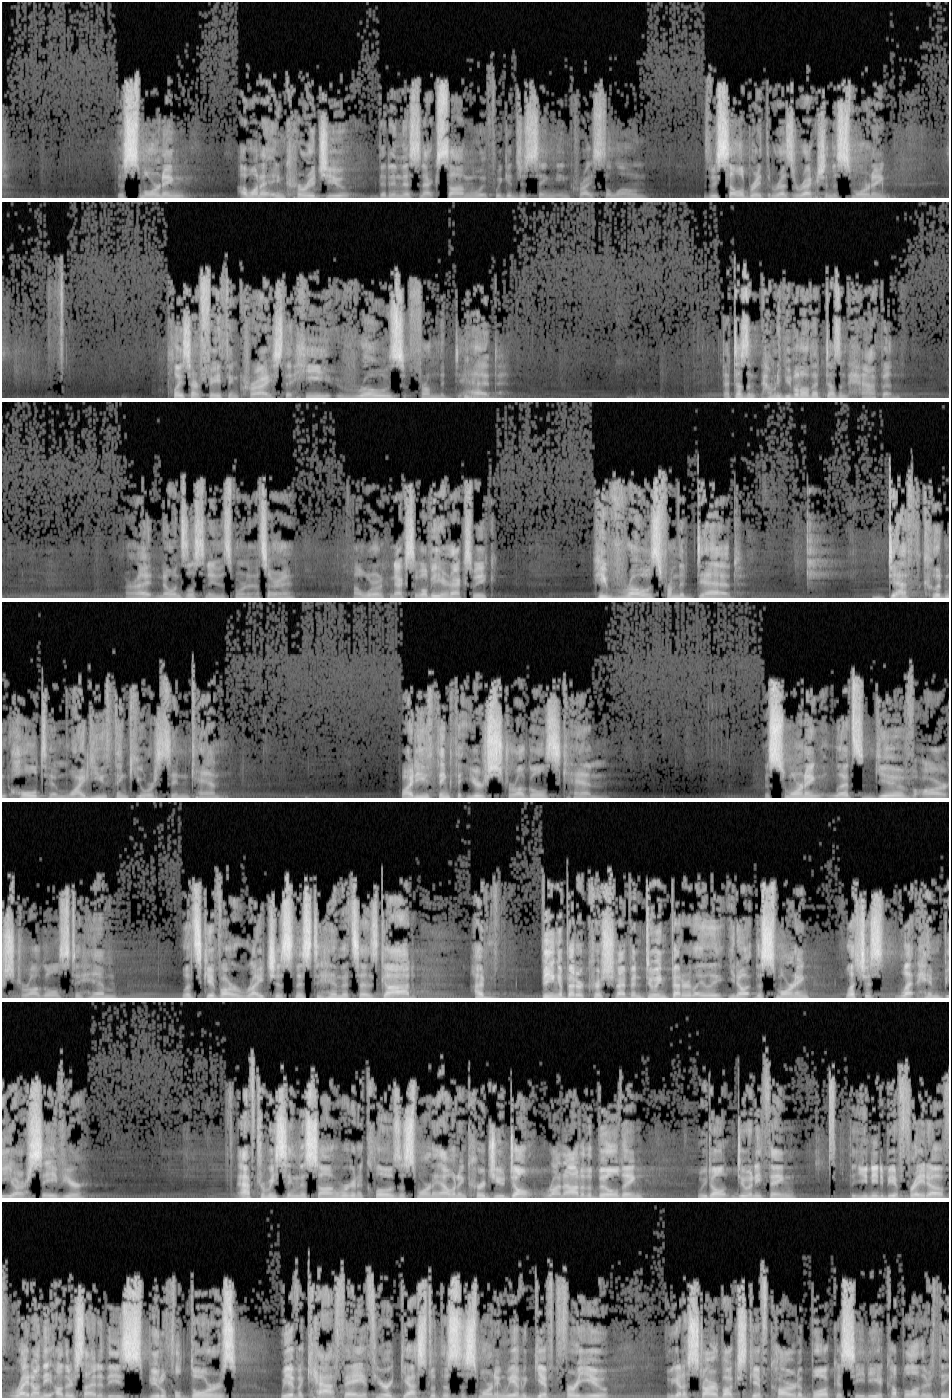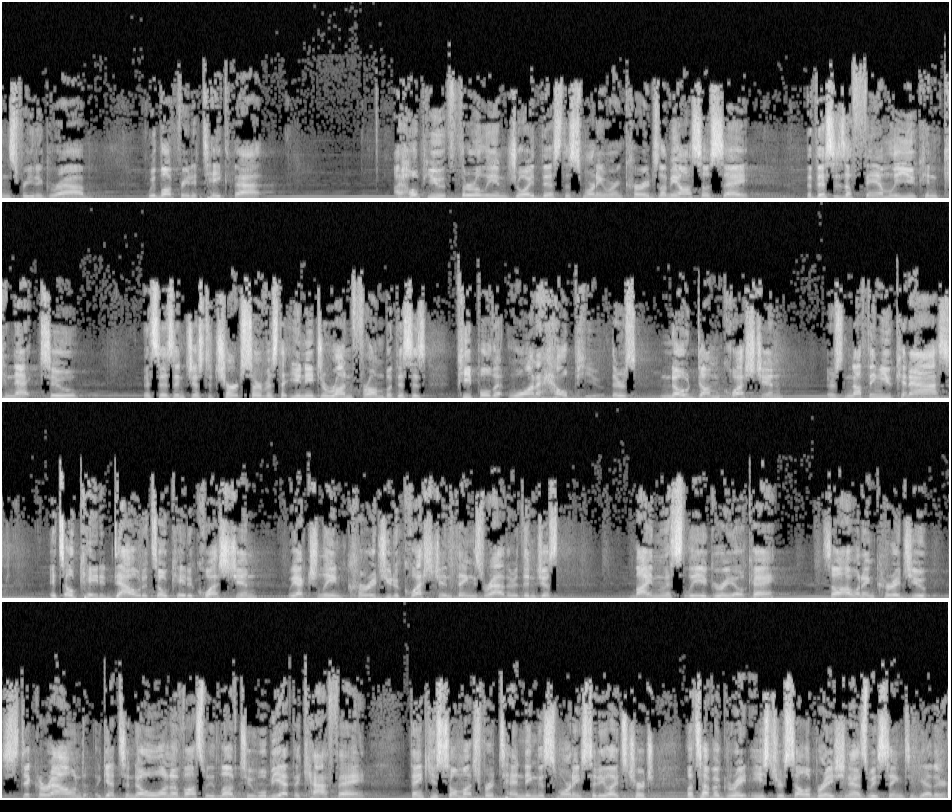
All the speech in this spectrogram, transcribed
This morning, I want to encourage you that in this next song, if we could just sing In Christ Alone, as we celebrate the resurrection this morning, place our faith in Christ that He rose from the dead. That doesn't, how many people know that doesn't happen? All right, no one's listening this morning. That's all right. I'll work next. I'll be here next week. He rose from the dead. Death couldn't hold him. Why do you think your sin can? Why do you think that your struggles can? This morning, let's give our struggles to Him. Let's give our righteousness to Him that says, God, I'm being a better Christian. I've been doing better lately. You know, this morning, let's just let Him be our Savior. After we sing this song, we're going to close this morning. I want to encourage you don't run out of the building. We don't do anything that you need to be afraid of. Right on the other side of these beautiful doors, we have a cafe. If you're a guest with us this morning, we have a gift for you. We've got a Starbucks gift card, a book, a CD, a couple other things for you to grab. We'd love for you to take that. I hope you thoroughly enjoyed this this morning. We're encouraged. Let me also say that this is a family you can connect to. This isn't just a church service that you need to run from, but this is people that want to help you. There's no dumb question, there's nothing you can ask. It's okay to doubt, it's okay to question. We actually encourage you to question things rather than just mindlessly agree, okay? So I want to encourage you, stick around, get to know one of us. We'd love to. We'll be at the cafe. Thank you so much for attending this morning, City Lights Church. Let's have a great Easter celebration as we sing together.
